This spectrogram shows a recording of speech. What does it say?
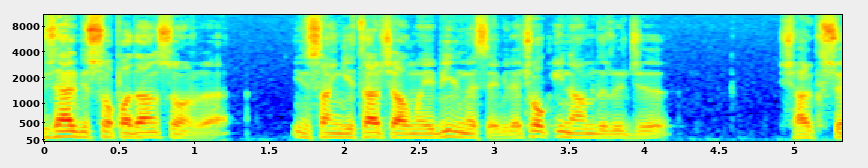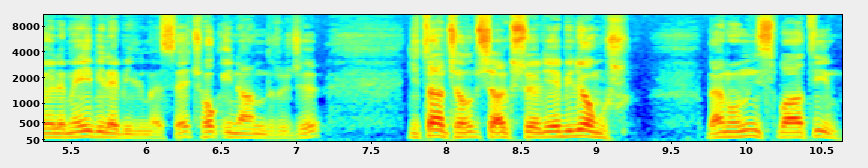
Güzel bir sopadan sonra insan gitar çalmayı bilmese bile çok inandırıcı şarkı söylemeyi bile bilmese çok inandırıcı gitar çalıp şarkı söyleyebiliyormuş. Ben onun ispatıyım.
